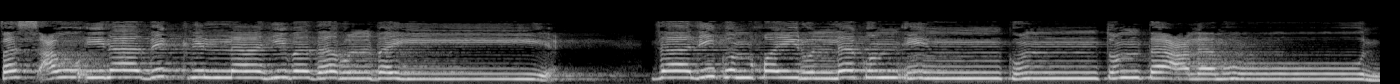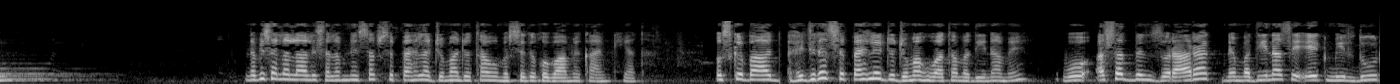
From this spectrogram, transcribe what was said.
فاسعوا إلى ذكر الله وذروا البيع. ذلكم خير لكم إن كنتم تعلمون. نبی صلی اللہ علیہ وسلم نے سب سے پہلا جمعہ جو تھا وہ مسجد قبا میں قائم کیا تھا۔ اس کے بعد ہجرت سے پہلے جو جمعہ ہوا تھا مدینہ میں، وہ اسد بن زرارہ نے مدینہ سے ایک میل دور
